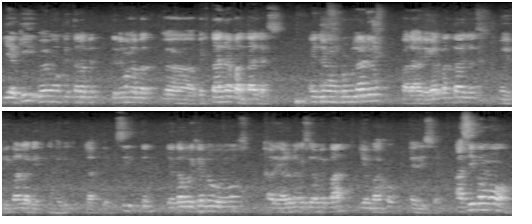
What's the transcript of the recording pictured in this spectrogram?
Y aquí vemos que está la tenemos la, la pestaña pantallas. Ahí tenemos un formulario para agregar pantallas, modificar la las, que, las que existen. Y acá, por ejemplo, podemos agregar una que se llame pan-edición. Así como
